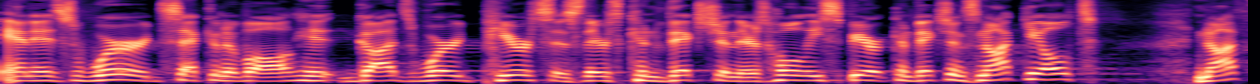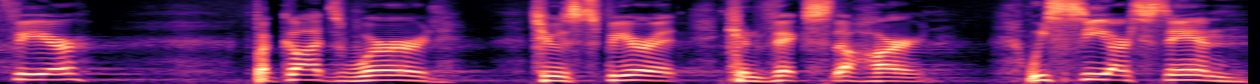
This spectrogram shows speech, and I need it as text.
And His Word, second of all, God's Word pierces. There's conviction, there's Holy Spirit convictions, not guilt, not fear, but God's Word through His Spirit convicts the heart. We see our sin.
